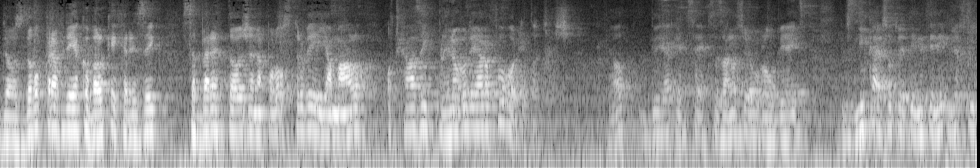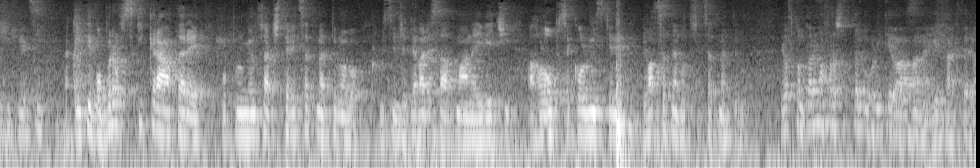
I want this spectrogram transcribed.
dost doopravdy jako velkých rizik se bere to, že na poloostrově Jamal odcházejí plynovody a ropovody totiž. Jo? Jak, se, jak se zanořují hlouběji, vznikají, jsou to ty, ty nejúžasnější věcí, takové ty obrovský krátery, po průměru třeba 40 metrů, nebo myslím, že 90 má největší, a hloubce kolmí stěny 20 nebo 30 metrů. Jo, v tom permafrostu ten uhlík je vázaný, jednak teda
